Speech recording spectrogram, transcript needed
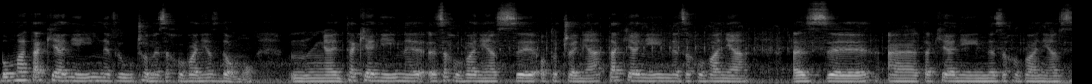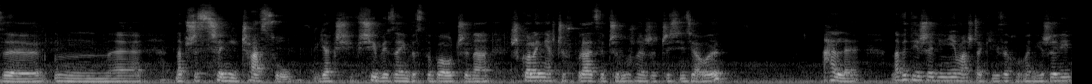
bo ma takie, a nie inne wyuczone zachowania z domu, mm, takie, a nie inne zachowania z otoczenia, takie, a nie inne zachowania z, e, takie, a nie inne zachowania z mm, e, na przestrzeni czasu, jak się w siebie zainwestowało, czy na szkoleniach, czy w pracy, czy różne rzeczy się działy. Ale nawet jeżeli nie masz takich zachowań, jeżeli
